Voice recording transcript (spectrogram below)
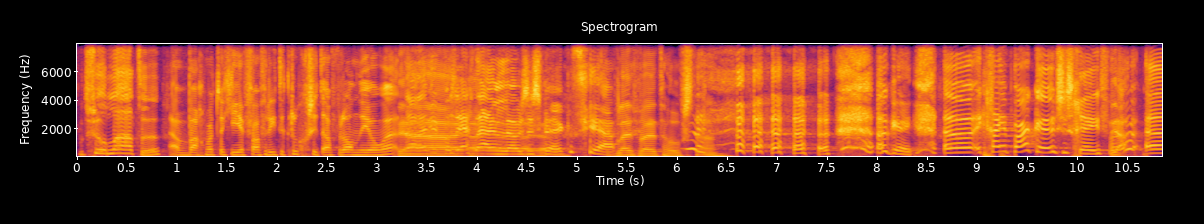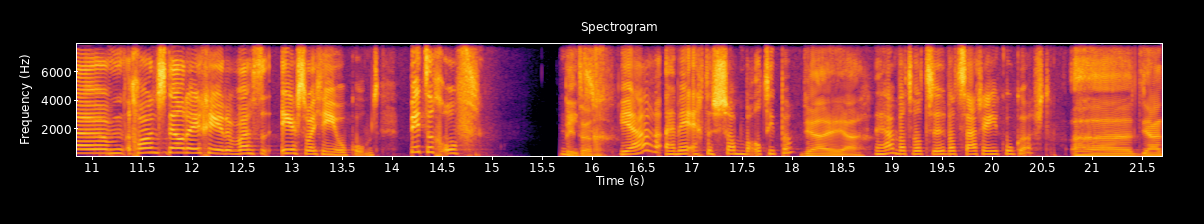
Moet veel laten. Nou, wacht maar tot je je favoriete kroeg zit afbranden, jongen. Dan heb je pas echt ja, ja, eindeloos ja, ja. respect. Ja. Ik blijf bij het hoofd staan. Oké, eh, ik ga je een paar keuzes geven. Ja. Ehm, gewoon snel reageren. Wat het eerste wat je in je opkomt? Pittig of niet? Pittig. Ja? Ben je echt een sambal-type? Ja, ja, ja. Ja, wat, wat, eh, wat staat er in je koelkast? Eh, ja,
